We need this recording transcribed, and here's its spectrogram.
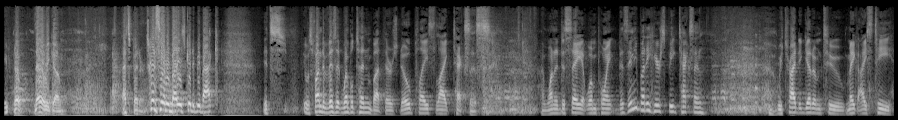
No, there we go. That's better. It's good to see everybody. It's good to be back. It's it was fun to visit Wimbledon, but there's no place like Texas. I wanted to say at one point, does anybody here speak Texan? We tried to get them to make iced tea,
